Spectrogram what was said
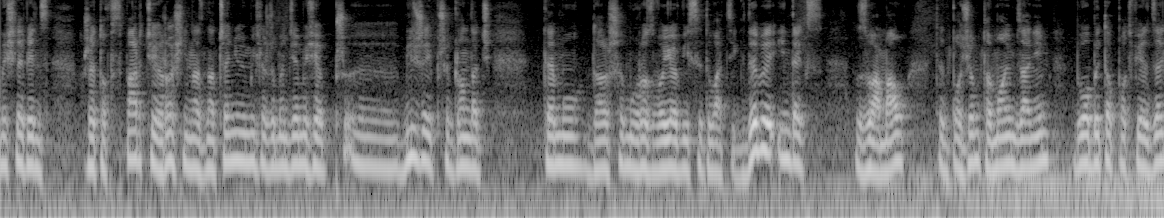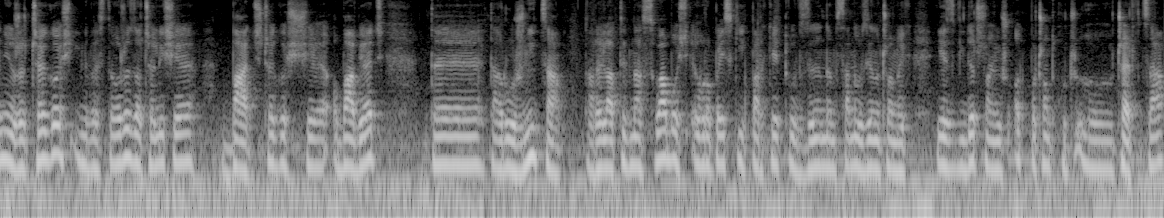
Myślę więc, że to wsparcie rośnie na znaczeniu i myślę, że będziemy się przy, yy, bliżej przyglądać temu dalszemu rozwojowi sytuacji. Gdyby indeks złamał ten poziom, to moim zdaniem byłoby to potwierdzenie, że czegoś inwestorzy zaczęli się bać, czegoś się obawiać. Te, ta różnica, ta relatywna słabość europejskich parkietów względem Stanów Zjednoczonych jest widoczna już od początku czerwca,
